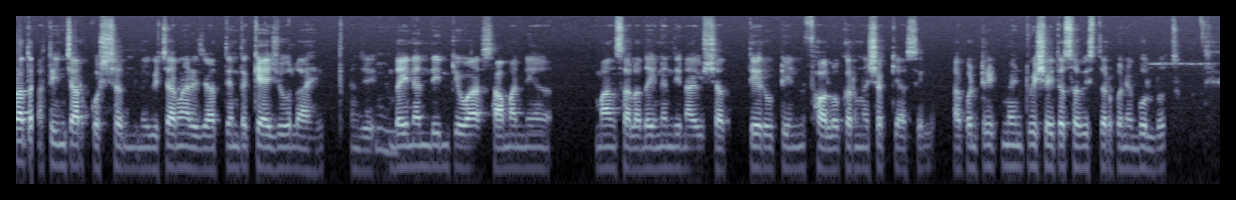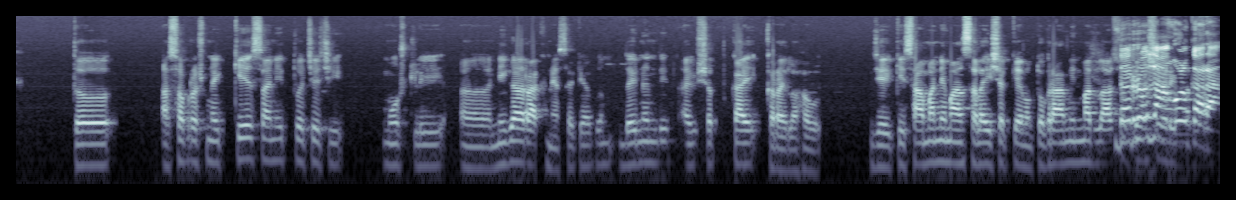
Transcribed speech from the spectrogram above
आता तीन चार क्वेश्चन मी विचारणार जे अत्यंत कॅज्युअल आहेत. म्हणजे. दैनंदिन किंवा सामान्य माणसाला दैनंदिन आयुष्यात ते रुटीन फॉलो करणं शक्य असेल. आपण ट्रीटमेंट विषयी तर सविस्तरपणे बोललोच. तर असा प्रश्न आहे केस आणि त्वचेची मोस्टली निगा राखण्यासाठी आपण दैनंदिन आयुष्यात काय करायला हवं? जे की सामान्य माणसालाही शक्य आहे मग तो ग्रामीण मधला दररोज आंघोळ करा.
